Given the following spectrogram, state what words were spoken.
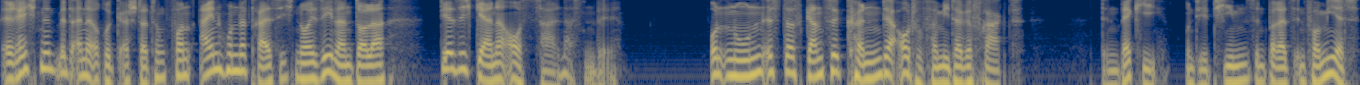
rechnet mit einer Rückerstattung von 130 Neuseeland-Dollar, die er sich gerne auszahlen lassen will. Und nun ist das ganze Können der Autovermieter gefragt. Denn Becky und ihr Team sind bereits informiert,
